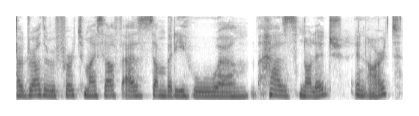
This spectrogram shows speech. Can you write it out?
I would rather refer to myself as somebody who um, has knowledge in art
